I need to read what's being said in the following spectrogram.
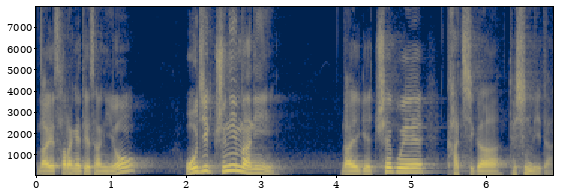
나의 사랑의 대상이요. 오직 주님만이 나에게 최고의 가치가 되십니다.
